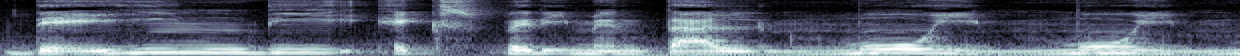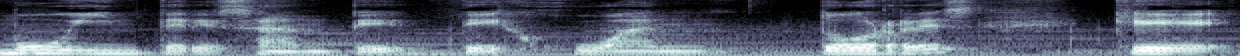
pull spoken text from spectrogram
de indie experimental muy, muy, muy interesante de Juan Torres que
